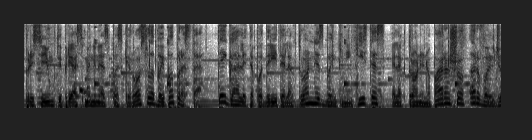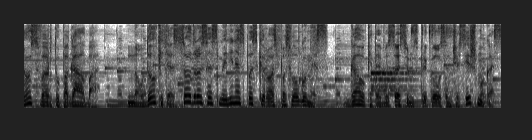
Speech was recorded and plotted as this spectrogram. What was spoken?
Prisijungti prie asmeninės paskyros labai paprasta. Tai galite padaryti elektroninės bankininkystės, elektroninio parašo ar valdžios vartų pagalba. Naudokite sodros asmeninės paskyros paslaugomis. Gaukite visas jums priklausančias išmokas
